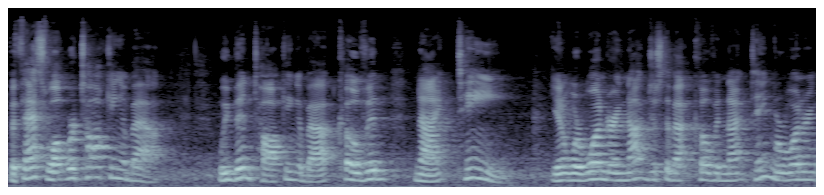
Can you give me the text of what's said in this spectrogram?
but that's what we're talking about. We've been talking about COVID 19. You know, we're wondering not just about COVID 19, we're wondering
